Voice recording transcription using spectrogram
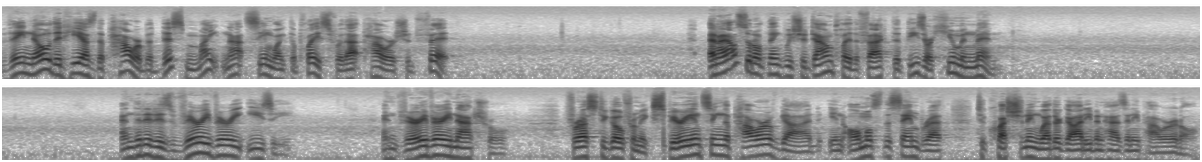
they know that he has the power, but this might not seem like the place where that power should fit. And I also don't think we should downplay the fact that these are human men. And that it is very, very easy and very, very natural for us to go from experiencing the power of God in almost the same breath to questioning whether God even has any power at all.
